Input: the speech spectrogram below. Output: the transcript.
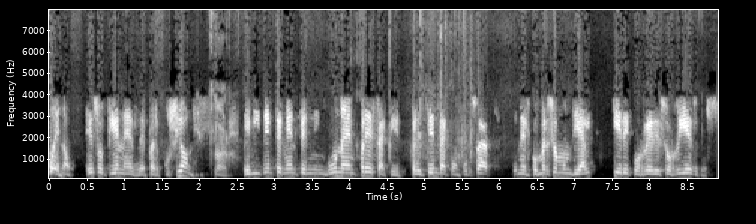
bueno, eso tiene repercusiones. Evidentemente, ninguna empresa que pretenda concursar en el comercio mundial quiere correr esos riesgos.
